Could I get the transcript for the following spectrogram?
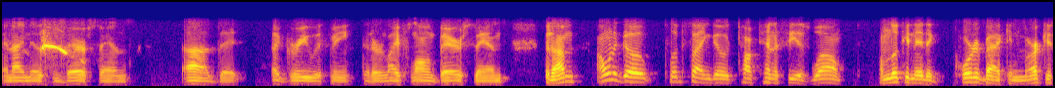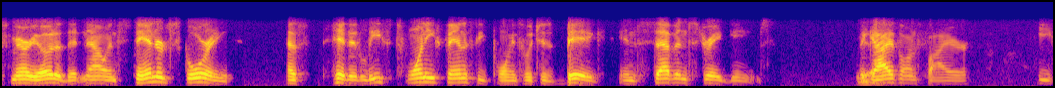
And I know some Bears fans uh, that agree with me that are lifelong Bears fans. But I'm I want to go flip side and go talk Tennessee as well. I'm looking at a quarterback in Marcus Mariota that now in standard scoring has hit at least 20 fantasy points, which is big in seven straight games. The Yeah. guy's on fire. He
